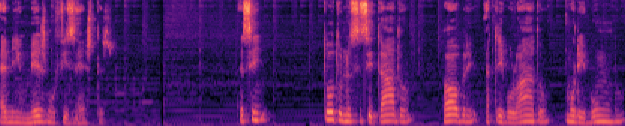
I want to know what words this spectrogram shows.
a mim mesmo o fizestes. Assim, todo necessitado, pobre, atribulado, moribundo,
